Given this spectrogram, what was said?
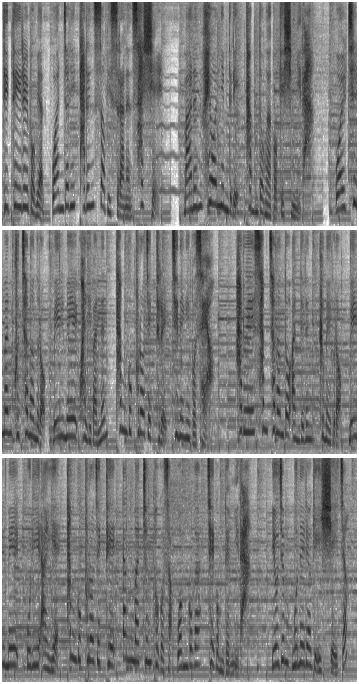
디테일을 보면 완전히 다른 서비스라는 사실. 많은 회원님들이 감동하고 계십니다. 월 7만 9천 원으로 매일매일 관리받는 탐구 프로젝트를 진행해 보세요. 하루에 3천 원도 안 되는 금액으로 매일매일 우리 아이의 탐구 프로젝트에 딱 맞춘 보고서 원고가 제공됩니다. 요즘 문해력이 이슈이죠?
